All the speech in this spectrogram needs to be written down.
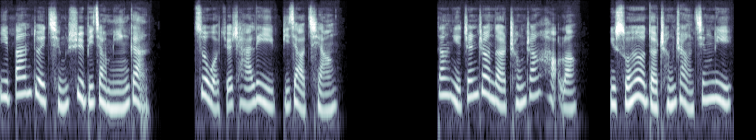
一般对情绪比较敏感，自我觉察力比较强。当你真正的成长好了，你所有的成长经历、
